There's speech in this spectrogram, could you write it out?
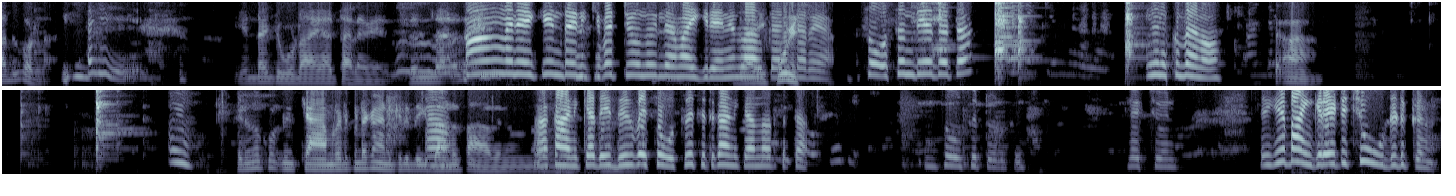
അത് കൊള്ളാം. എണ്ണ ചൂടായ തലവേദന? അങ്ങനെയൊക്കെ ഉണ്ട്. എനിക്ക് പറ്റൂന്നുല്ല മൈഗ്രെയിൻ ഉള്ള ആൾക്കാർക്ക്. അറിയാം. സോസ് എന്ത് ചെയ്തോട്ടാ? നിനക്കും വേണോ? ആ. ക്യാമറ എടുക്കണ്ട കാണിക്കരുത് ഇതാണ് സാധനം ആ. കാണിക്കാതെ ഇത് സോസ് വെച്ചിട്ട് കാണിക്കാന്ന് ഓർത്തിട്ടാ. സോസ് ഇട്ട് കൊടുക്ക്. ലച്ചുവിന് എനിക്ക് ഭയങ്കരമായിട്ട് ചൂടെടുക്കണം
